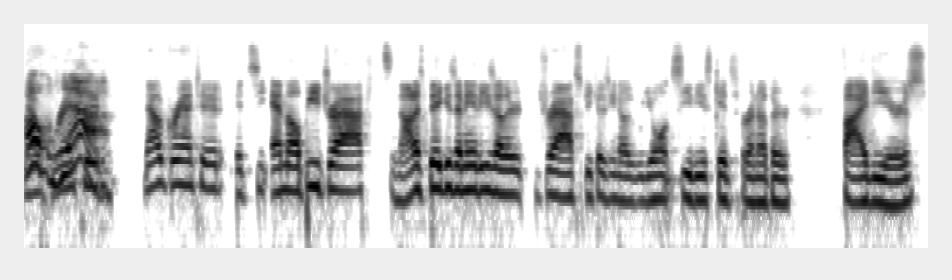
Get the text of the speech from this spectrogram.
Oh, yeah. Now, granted, it's the MLB draft. It's not as big as any of these other drafts because you know you won't see these kids for another five years.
